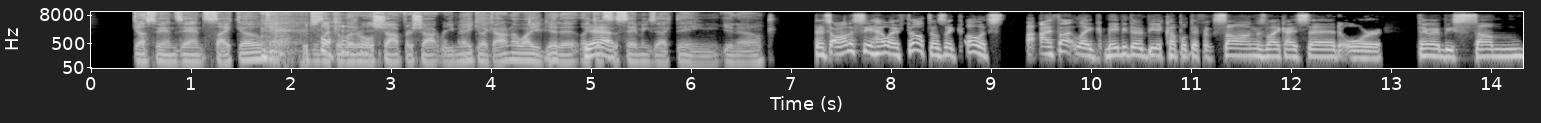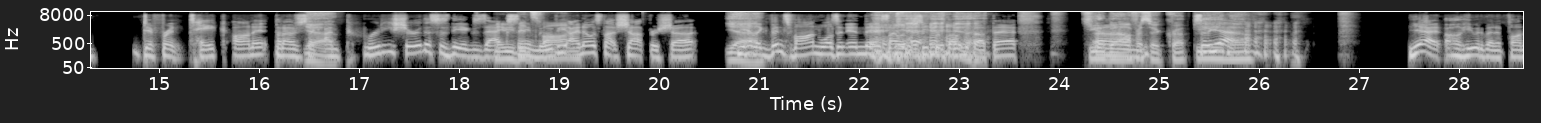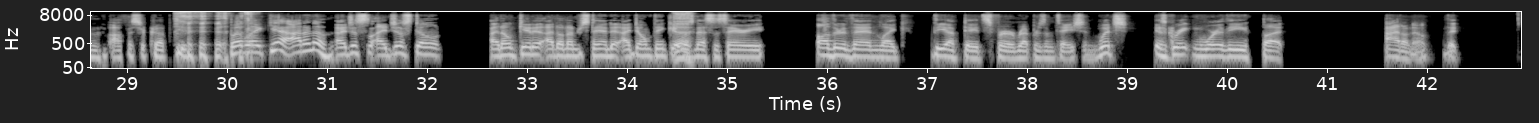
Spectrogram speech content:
Gus Van Zant's Psycho, which is like a literal shot for shot remake. You're like, I don't know why you did it. Like Yeah. it's the same exact thing, you know? That's honestly how I felt. I was like, oh, it's. I- I thought like maybe there would be a couple different songs, like I said, or there would be some different take on it. But I was just Yeah. like, I'm pretty sure this is the exact Maybe same Vince movie. Vaughn. I know it's not shot for shot. Yeah. Yeah, like Vince Vaughn wasn't in this. I was Yeah. super bummed about that. he would have been um, Officer Krupke. so you yeah. know? Yeah. Oh, he would have been a fun Officer Krupke. but like, yeah, I don't know. I just, I just don't, I don't get it. I don't understand it. I don't think it Yeah. was necessary, other than like the updates for representation, which is great and worthy. But I don't know. That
